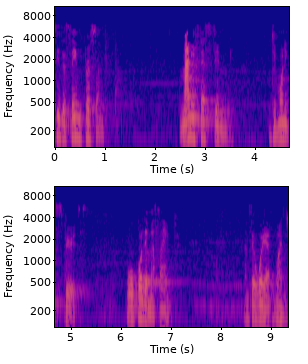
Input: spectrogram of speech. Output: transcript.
see the same person manifesting demonic spirits, we'll call them aside and say, Why at bunch?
